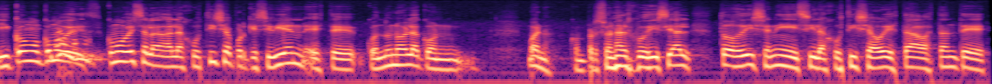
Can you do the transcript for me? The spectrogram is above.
¿Y cómo, cómo, ves, cómo ves a la, a la, justicia? Porque si bien este, cuando uno habla con, bueno, con personal judicial, todos dicen, y sí, la justicia hoy está bastante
